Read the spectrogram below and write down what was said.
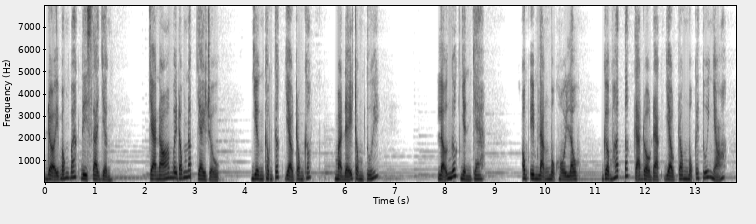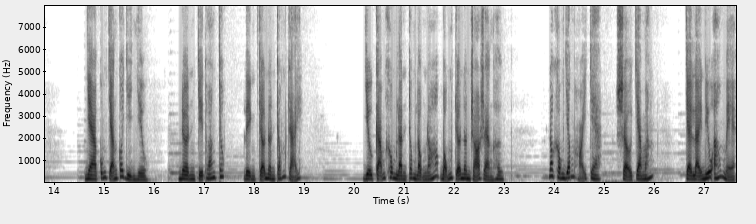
Đợi bóng bác đi xa dần. Cha nó mới đóng nắp chai rượu, nhưng không cất vào trong góc, mà để trong túi. Lỡ ngước nhìn cha, ông im lặng một hồi lâu, gom hết tất cả đồ đạc vào trong một cái túi nhỏ. Nhà cũng chẳng có gì nhiều, nên chỉ thoáng chốc liền trở nên trống trải. Dự cảm không lành trong lòng nó bỗng trở nên rõ ràng hơn. Nó không dám hỏi cha, sợ cha mắng. Chạy lại níu áo mẹ.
